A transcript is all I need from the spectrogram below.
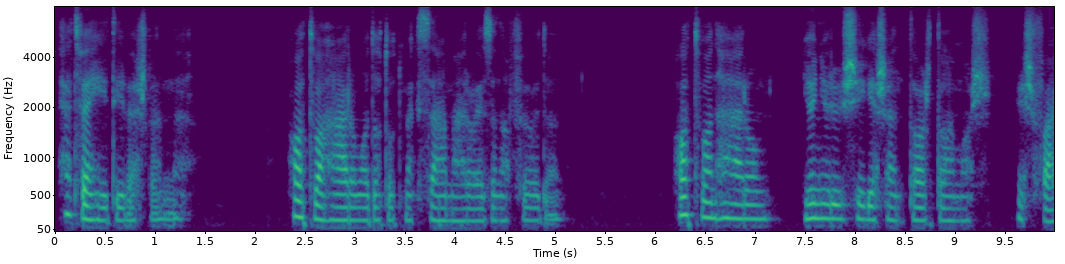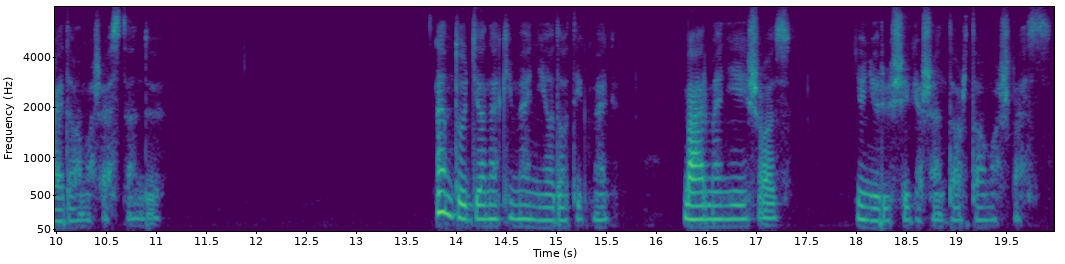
77 éves lenne. 63 adatot meg számára ezen a földön. 63 gyönyörűségesen tartalmas és fájdalmas esztendő. Nem tudja neki mennyi adatik meg, bármennyi is az, gyönyörűségesen tartalmas lesz.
